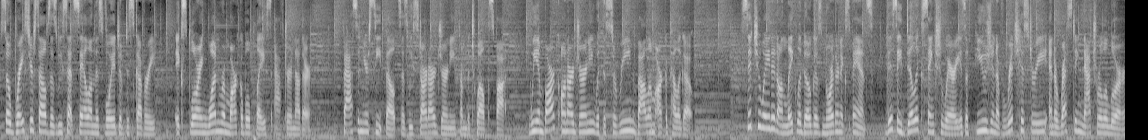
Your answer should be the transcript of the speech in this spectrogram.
So brace yourselves as we set sail on this voyage of discovery, exploring one remarkable place after another. Fasten your seatbelts as we start our journey from the 12th spot. We embark on our journey with the serene Valaam Archipelago. Situated on Lake Ladoga's northern expanse, this idyllic sanctuary is a fusion of rich history and arresting natural allure.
